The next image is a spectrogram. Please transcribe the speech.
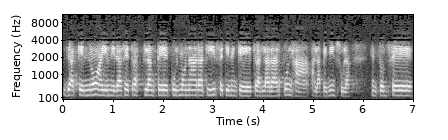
ya que no hay unidad de trasplante pulmonar aquí, se tienen que trasladar pues a, la península. Entonces,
